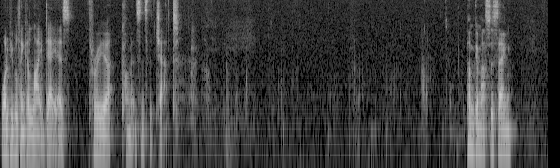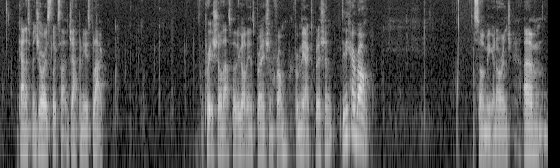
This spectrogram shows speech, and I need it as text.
What do people think a light day is? Throw your comments into the chat. Pumpkin Master saying Canis Majoris looks like the Japanese flag. Pretty sure that's where they got the inspiration from, from the expedition. Did you hear about so I'm eating orange. Um,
